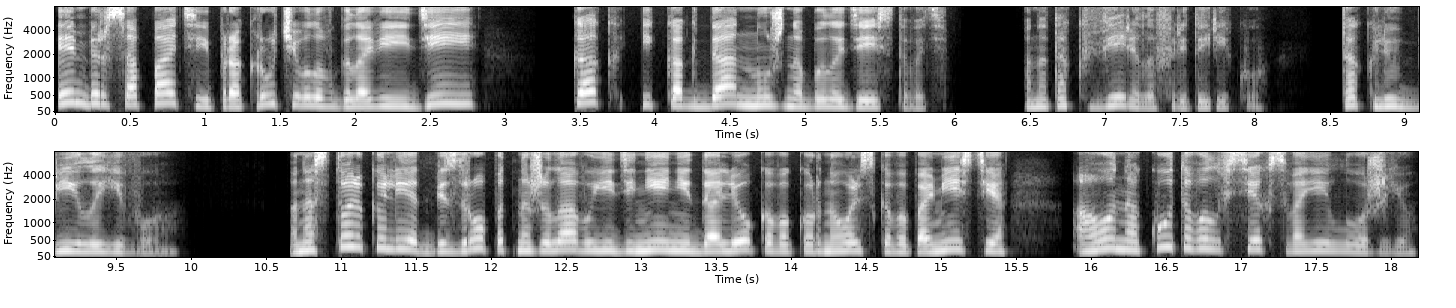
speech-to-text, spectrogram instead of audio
Эмбер с апатией прокручивала в голове идеи, как и когда нужно было действовать. Она так верила Фредерику, так любила его. Она столько лет безропотно жила в уединении далекого корнуольского поместья, а он окутывал всех своей ложью.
